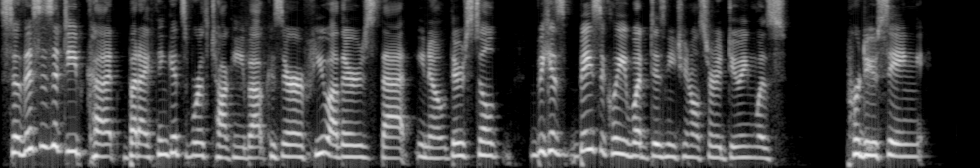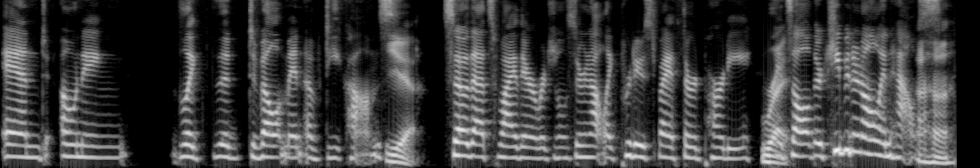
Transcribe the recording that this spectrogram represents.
So this is a deep cut, but I think it's worth talking about because there are a few others that, you know, there's still because basically what Disney Channel started doing was producing and owning like the development of DComs. Yeah. So that's why they're originals. They're not like produced by a third party. Right. It's all they're keeping it all in house. Uh huh.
